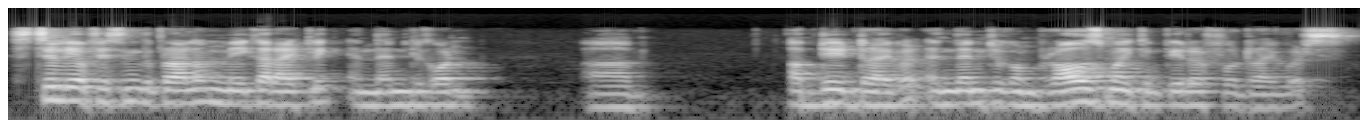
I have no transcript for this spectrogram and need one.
Still you're facing the problem. Make a right click and then click on uh, update driver and then click on browse my computer for drivers.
